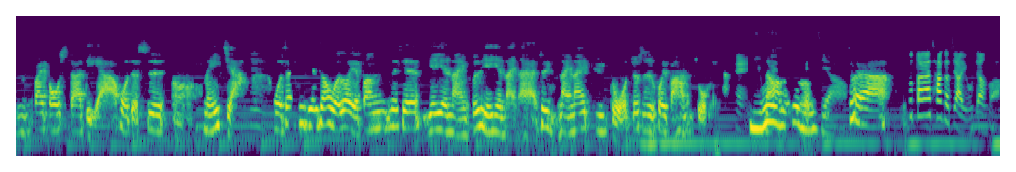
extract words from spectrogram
嗯 Bible Study 啊，或者是呃美甲。嗯，我在日间照护的时候也帮那些爷爷奶不是爷爷奶奶，所以奶奶居多，就是会帮他们做美甲。你会做美甲？对啊。就大概擦个甲油这样子啊？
